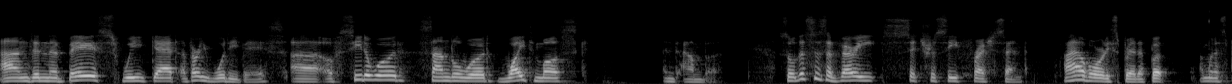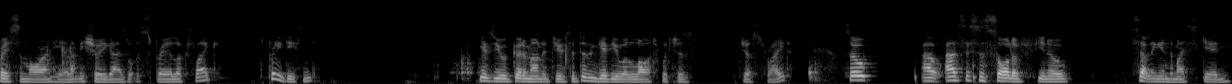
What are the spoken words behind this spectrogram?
And in the base, we get a very woody base uh, of cedarwood, sandalwood, white musk, and amber. So this is a very citrusy, fresh scent. I have already sprayed it, but I'm going to spray some more on here. Let me show you guys what the spray looks like. It's pretty decent. Gives you a good amount of juice. It doesn't give you a lot, which is just right. So uh, as this is sort of, you know, settling into my skin,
